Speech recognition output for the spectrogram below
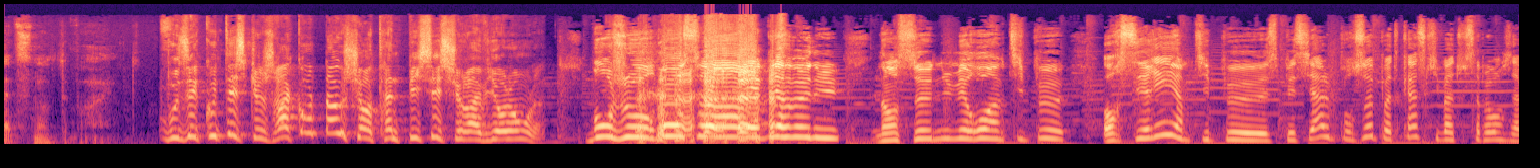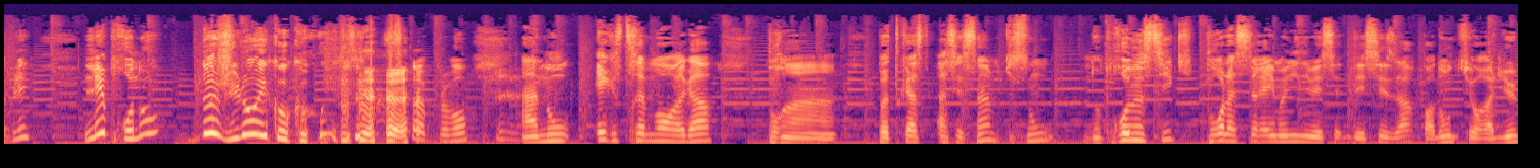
That's not the point. Vous écoutez ce que je raconte là ou je suis en train de pisser sur un violon là Bonjour, bonsoir et bienvenue dans ce numéro un petit peu hors série, un petit peu spécial pour ce podcast qui va tout simplement s'appeler Les pronos de Julo et Coco. Tout simplement un nom extrêmement regard pour un podcast assez simple qui sont nos pronostics pour la cérémonie des Cé- des Césars pardon, qui aura lieu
